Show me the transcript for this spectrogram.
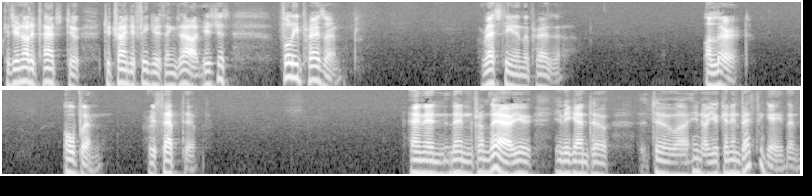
because you're not attached to, to trying to figure things out. You're just fully present, resting in the present, alert, open, receptive. And then, then from there, you you begin to to uh, you know you can investigate the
